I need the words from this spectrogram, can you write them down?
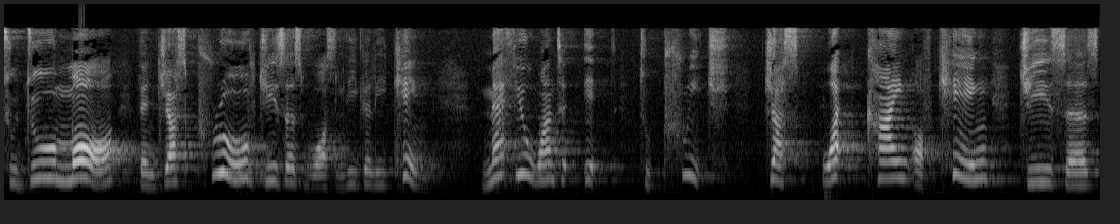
to do more than just prove Jesus was legally king. Matthew wanted it to preach just what kind of king Jesus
